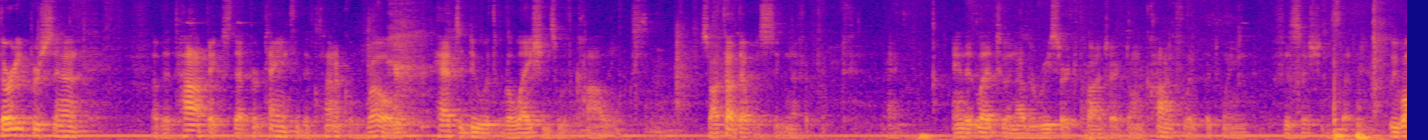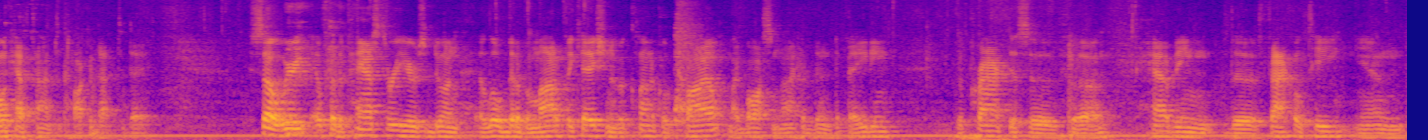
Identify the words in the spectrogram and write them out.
thirty percent of the topics that pertain to the clinical role had to do with relations with colleagues. So I thought that was significant. right? And it led to another research project on conflict between physicians that we won't have time to talk about today. So we, for the past three years, doing a little bit of a modification of a clinical trial. My boss and I have been debating the practice of uh, having the faculty and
